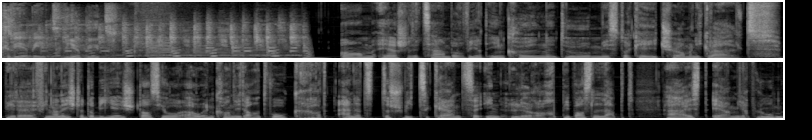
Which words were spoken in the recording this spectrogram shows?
Querbeet. Querbeet. Am 1. Dezember wird in Köln der Mr. Gay Germany gewählt. Bei den Finalisten dabei ist das Jahr auch ein Kandidat, der gerade an der Schweizer Grenze in Lörrach bei Basel lebt. Er heißt Ermir Blum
